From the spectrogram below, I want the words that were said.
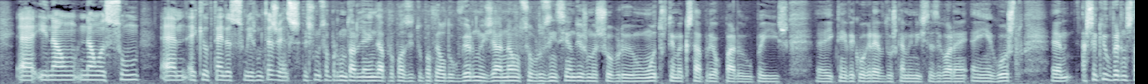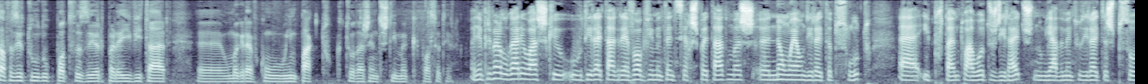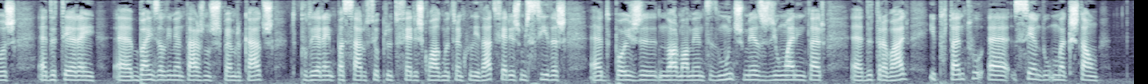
e não, não assume um, aquilo que tem de assumir muitas vezes. Deixe-me só perguntar-lhe ainda a propósito do papel do Governo, e já não sobre os incêndios, mas sobre um outro tema que está a preocupar o país uh, e que tem a ver com a greve dos camionistas agora em, em agosto. Um, acha que o Governo está a fazer tudo o que pode fazer para evitar uma greve com o impacto que toda a gente estima que possa ter? Olha, em primeiro lugar, eu acho que o direito à greve, obviamente, tem de ser respeitado, mas uh, não é um direito absoluto. Uh, e, portanto, há outros direitos, nomeadamente o direito das pessoas uh, de terem bens alimentares nos supermercados, de poderem passar o seu período de férias com alguma tranquilidade, férias merecidas depois, de, normalmente, de muitos meses, de um ano inteiro de trabalho, e, portanto, sendo uma questão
